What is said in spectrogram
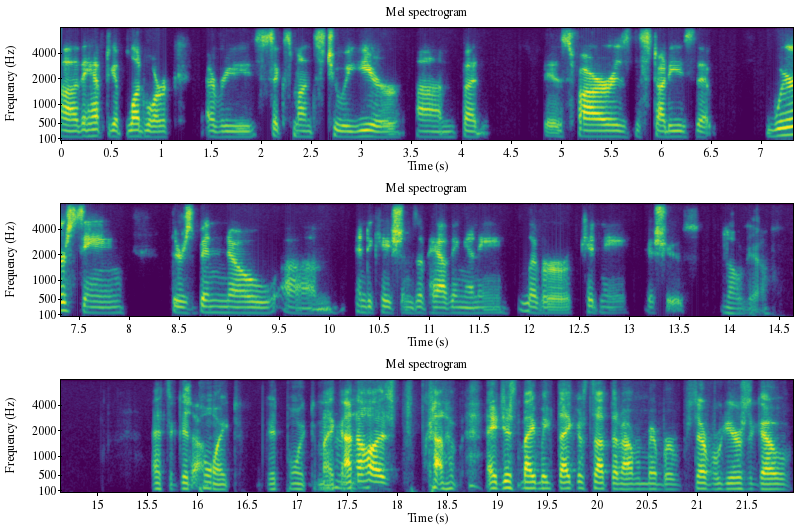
Uh, they have to get blood work every six months to a year. Um, but as far as the studies that we're seeing, there's been no um, indications of having any liver or kidney issues. no, yeah, that's a good So, point. Good point to make. I mhm. know it's kind of it just made me think of something I remember several years ago.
